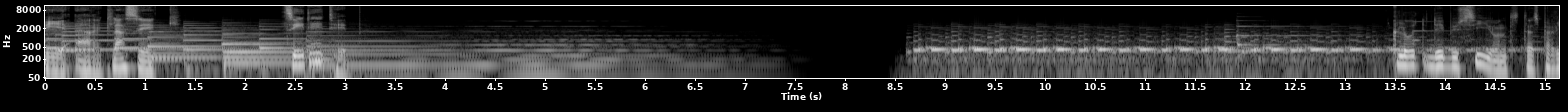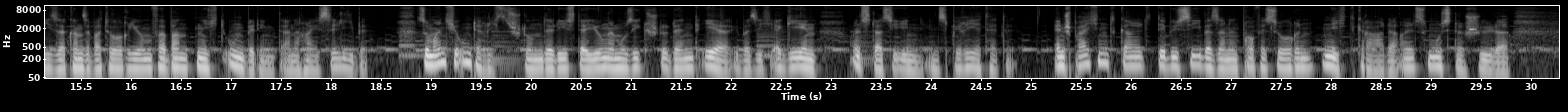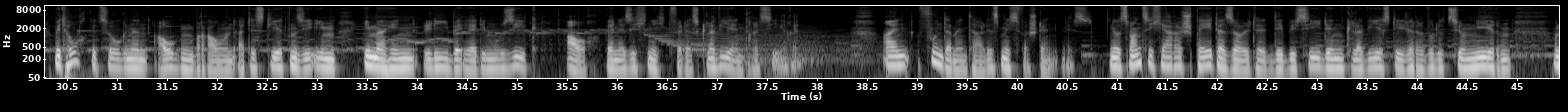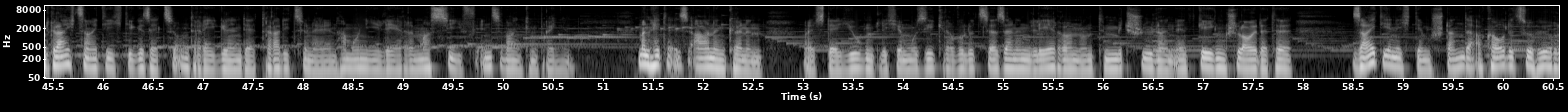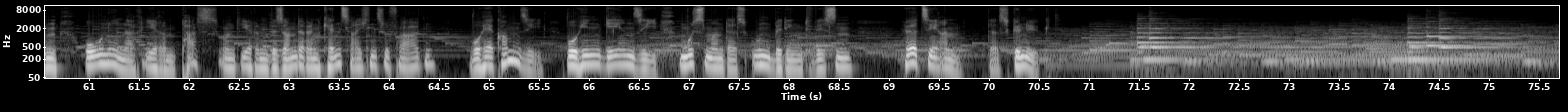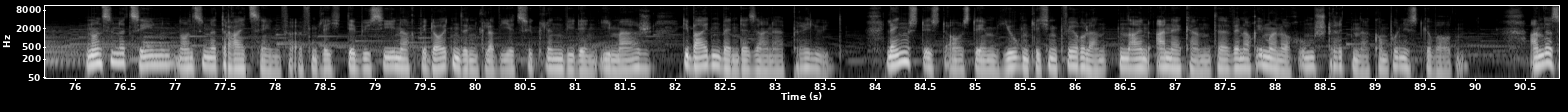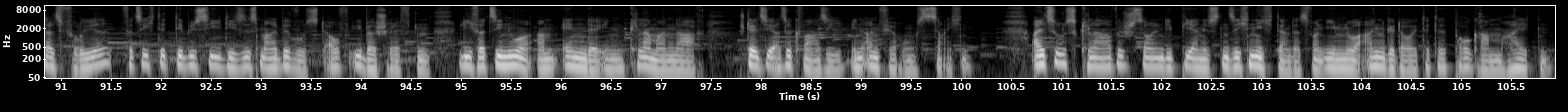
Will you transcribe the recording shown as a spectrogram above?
BR Klassik CD-Tipp Claude Debussy und das Pariser Konservatorium verband nicht unbedingt eine heiße Liebe. So manche Unterrichtsstunde ließ der junge Musikstudent eher über sich ergehen, als dass sie ihn inspiriert hätte. Entsprechend galt Debussy bei seinen Professoren nicht gerade als Musterschüler. Mit hochgezogenen Augenbrauen attestierten sie ihm, immerhin liebe er die Musik, auch wenn er sich nicht für das Klavier interessiere. Ein fundamentales Missverständnis. Nur 20 Jahre später sollte Debussy den Klavierstil revolutionieren und gleichzeitig die Gesetze und Regeln der traditionellen Harmonielehre massiv ins Wanken bringen. Man hätte es ahnen können, als der jugendliche Musikrevoluzer seinen Lehrern und Mitschülern entgegenschleuderte, seid ihr nicht imstande, Akkorde zu hören, ohne nach ihrem Pass und ihren besonderen Kennzeichen zu fragen? Woher kommen sie? Wohin gehen sie? Muss man das unbedingt wissen? Hört sie an, das genügt. 1910 und 1913 veröffentlicht Debussy nach bedeutenden Klavierzyklen wie den Images die beiden Bände seiner Prélude. Längst ist aus dem jugendlichen Querulanten ein anerkannter, wenn auch immer noch umstrittener Komponist geworden. Anders als früher verzichtet Debussy dieses Mal bewusst auf Überschriften, liefert sie nur am Ende in Klammern nach, stellt sie also quasi in Anführungszeichen. Allzu sklavisch sollen die Pianisten sich nicht an das von ihm nur angedeutete Programm halten.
